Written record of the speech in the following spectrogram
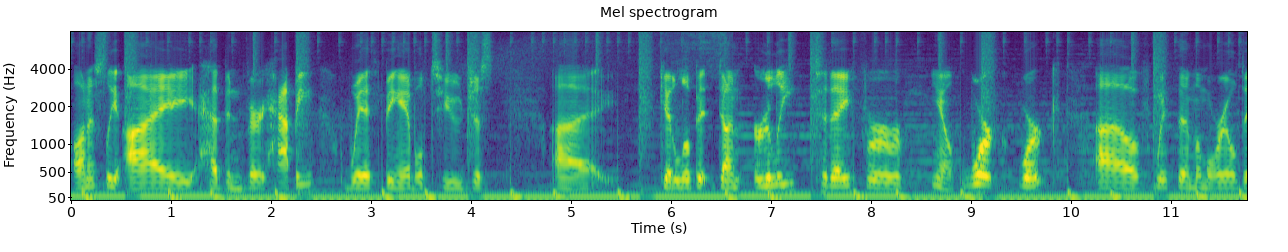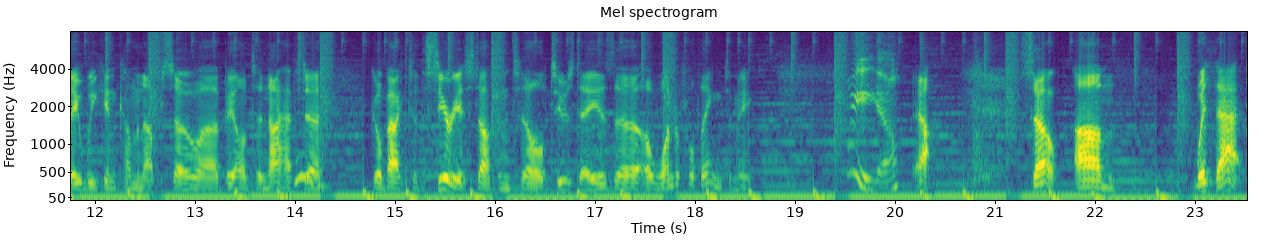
honestly, I have been very happy with being able to just uh, get a little bit done early today for you know work, work uh, with the Memorial Day weekend coming up. So uh, being able to not have to go back to the serious stuff until Tuesday is a, a wonderful thing to me. There you go. Yeah. So, um, with that,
